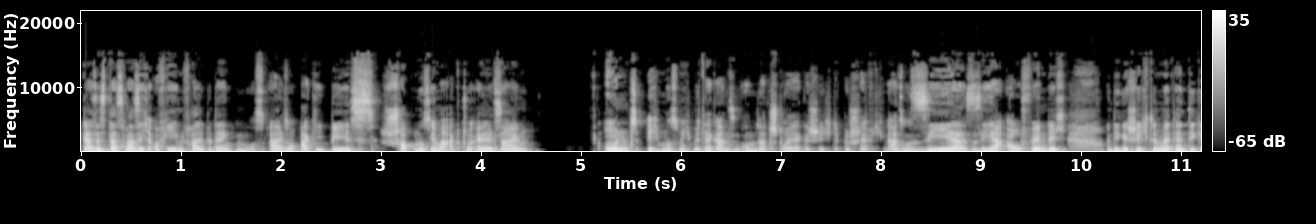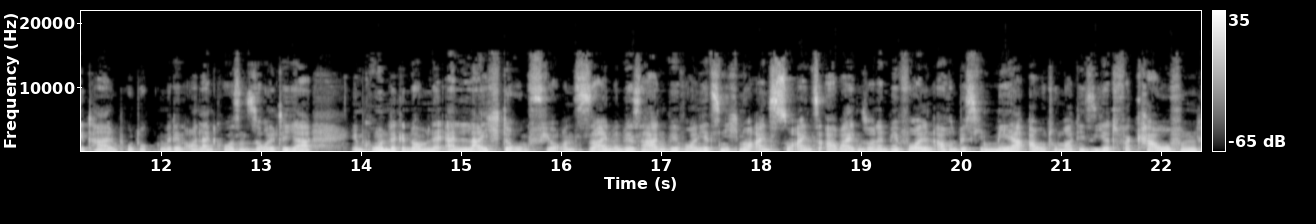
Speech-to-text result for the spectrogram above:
Das ist das, was ich auf jeden Fall bedenken muss. Also AGBs, Shop muss immer aktuell sein. Und ich muss mich mit der ganzen Umsatzsteuergeschichte beschäftigen. Also sehr, sehr aufwendig. Und die Geschichte mit den digitalen Produkten, mit den Online-Kursen sollte ja im Grunde genommen eine Erleichterung für uns sein, wenn wir sagen, wir wollen jetzt nicht nur eins zu eins arbeiten, sondern wir wollen auch ein bisschen mehr automatisiert verkaufen,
